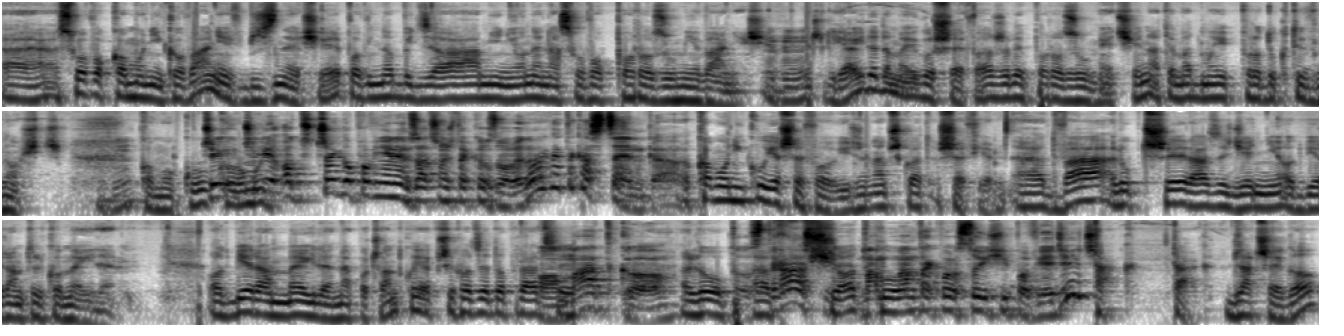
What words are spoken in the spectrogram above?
E, słowo komunikowanie w biznesie powinno być zamienione na słowo porozumiewanie się. Mhm. Czyli ja idę do mojego szefa, żeby porozumieć się na temat mojej produktywności. Mhm. Czyli, komu... czyli, od czego powinienem zacząć taką rozmowę? No, taka, taka scenka. Komunikuję szefowi, że na przykład szefie, e, dwa lub trzy razy dziennie odbieram tylko maile. Odbieram maile na początku, jak przychodzę do pracy. O matko, lub to strasznie. W środku. Mam, mam tak po prostu iść i powiedzieć? Tak. Tak. Dlaczego?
